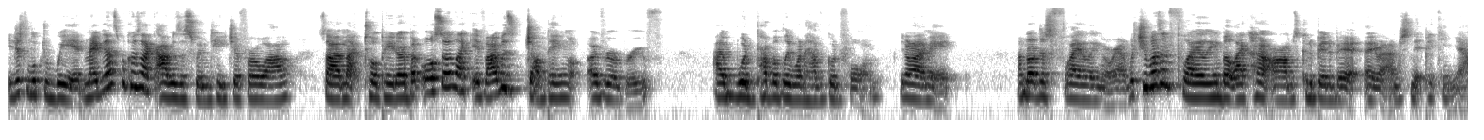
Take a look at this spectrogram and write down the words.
It just looked weird. Maybe that's because like I was a swim teacher for a while, so I'm like torpedo. But also like if I was jumping over a roof, I would probably want to have good form. You know what I mean? I'm not just flailing around, which she wasn't flailing, but like her arms could have been a bit. Anyway, I'm just nitpicking now.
